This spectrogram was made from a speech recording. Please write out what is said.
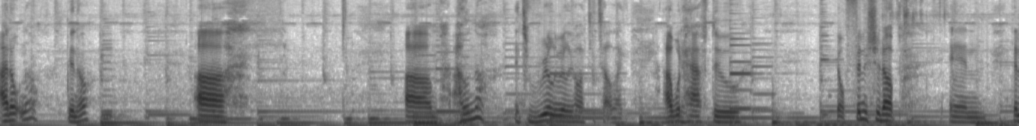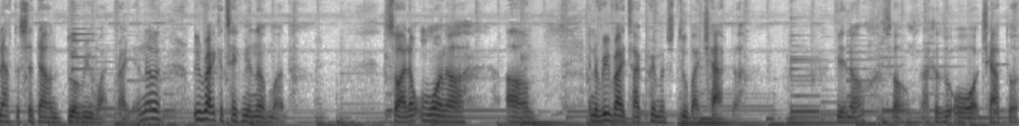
I don't know, you know? Uh, um, I don't know. It's really, really hard to tell. Like, I would have to, you know, finish it up and then have to sit down and do a rewrite, right? Another rewrite could take me another month. So I don't want to, um, and the rewrites I pretty much do by chapter you know. So I could do a chapter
